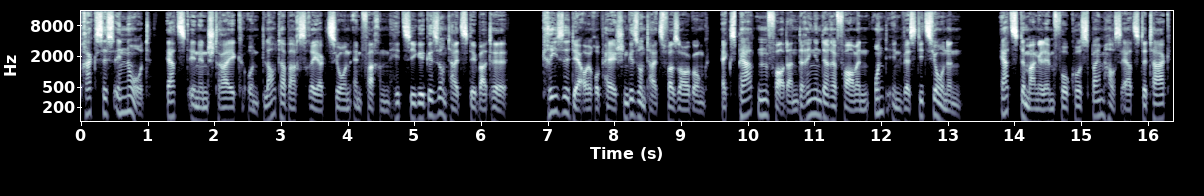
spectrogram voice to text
Praxis in Not, Ärztinnenstreik und Lauterbachs Reaktion entfachen hitzige Gesundheitsdebatte. Krise der europäischen Gesundheitsversorgung. Experten fordern dringende Reformen und Investitionen. Ärztemangel im Fokus beim Hausärztetag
